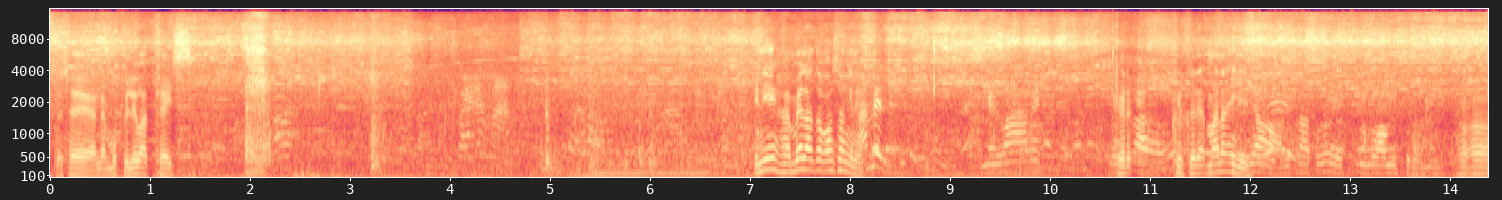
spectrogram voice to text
Terus saya naik mobil lewat guys. Ini hamil atau kosong ini? Hamil. Hamil waris. Gerek gerek mana iki? Ya. Heeh,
